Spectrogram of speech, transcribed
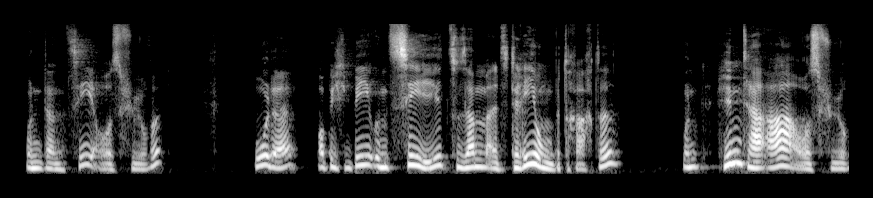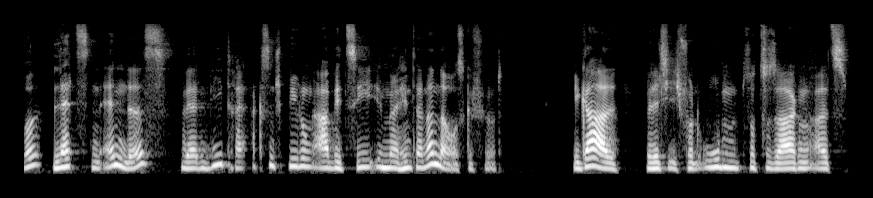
und dann C ausführe oder ob ich B und C zusammen als Drehung betrachte und hinter A ausführe. Letzten Endes werden die drei Achsenspiegelungen A, B, C immer hintereinander ausgeführt. Egal, welche ich von oben sozusagen als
